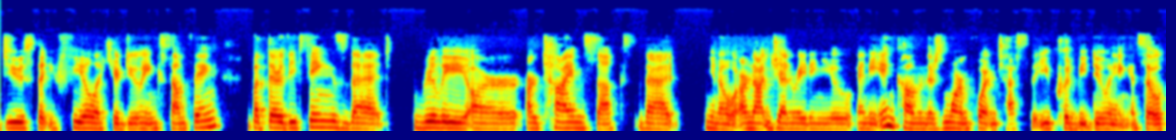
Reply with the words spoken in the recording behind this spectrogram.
do so that you feel like you're doing something, but they're the things that really are are time sucks that you know are not generating you any income and there's more important tasks that you could be doing. And so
